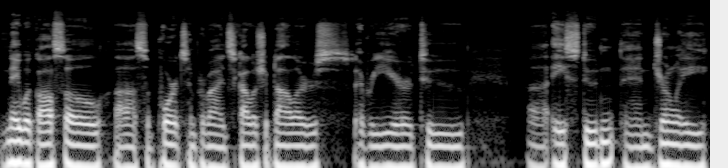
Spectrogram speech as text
NAWIC also uh, supports and provides scholarship dollars every year to uh, a student, and generally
